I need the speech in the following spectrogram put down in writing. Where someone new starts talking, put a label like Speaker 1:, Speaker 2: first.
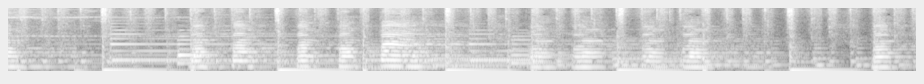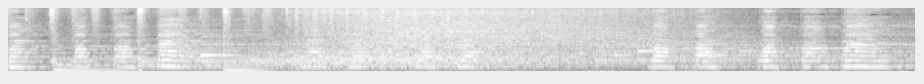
Speaker 1: ba ba ba ba ba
